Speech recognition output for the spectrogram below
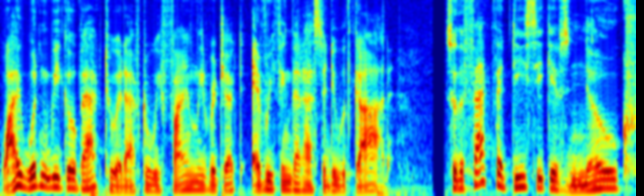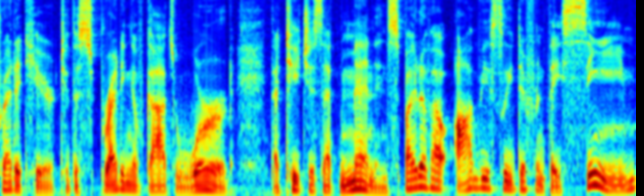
Why wouldn't we go back to it after we finally reject everything that has to do with God? So the fact that DC gives no credit here to the spreading of God's word that teaches that men, in spite of how obviously different they seem,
